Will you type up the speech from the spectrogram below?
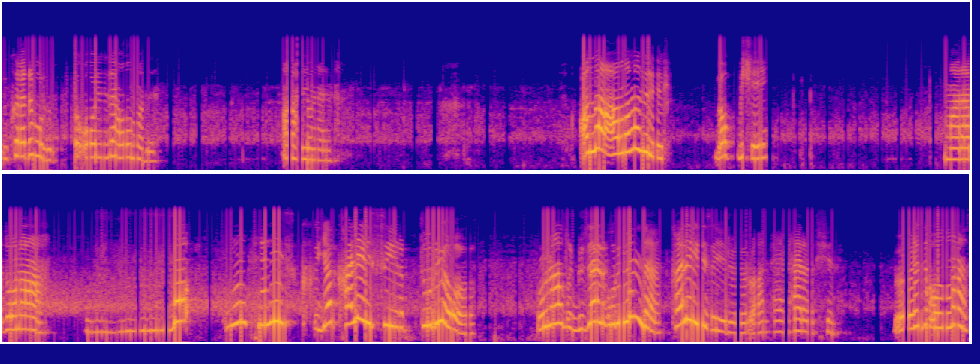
Yukarı vurduk. O yüzden olmadı. Ah Lionel. Allah ağlamadık. Yok bir şey. Maradona. Bu, bu kaleyi, ya kaleyi sıyırıp duruyor. Ronaldo güzel vuruyor da kaleyi sıyırıyor her, her atışın. Böyle de olmaz.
